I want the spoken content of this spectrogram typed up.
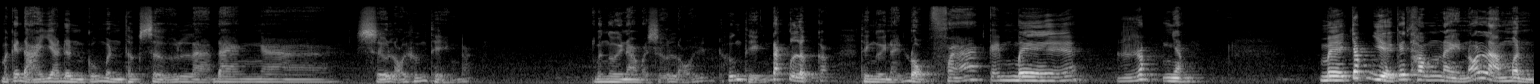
Mà cái đại gia đình của mình thực sự là đang à, sửa lỗi hướng thiện đó. Mà người nào mà sửa lỗi hướng thiện đắc lực đó, thì người này đột phá cái mê rất nhanh. Mê chấp về cái thân này nó là mình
